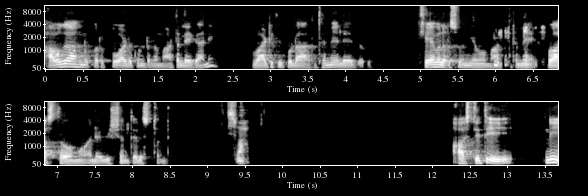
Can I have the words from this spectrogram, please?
అవగాహన కొరకు వాడుకుంటున్న మాటలే కానీ వాటికి కూడా అర్థమే లేదు. కేవల శూన్యము మాత్రమే వాస్తవము అనే విషయం తెలుస్తుంది. ఆ స్థితిని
